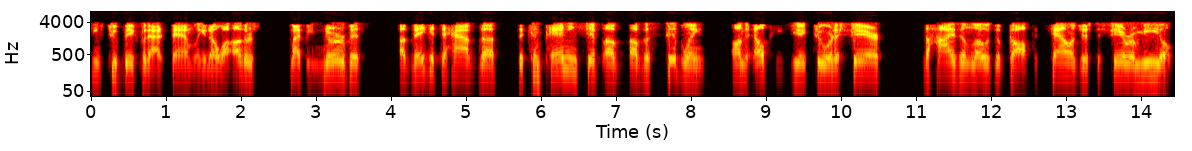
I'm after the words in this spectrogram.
seems too big for that family. You know, while others might be nervous, uh, they get to have the the companionship of of the sibling on the LPGA tour to share the highs and lows of golf, the challenges, to share a meal.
